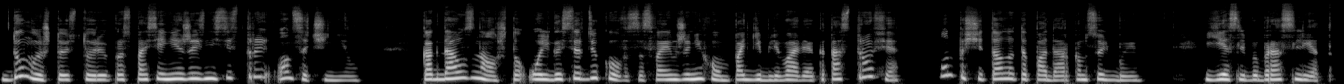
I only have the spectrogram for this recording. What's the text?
Думаю, что историю про спасение жизни сестры он сочинил. Когда узнал, что Ольга Сердюкова со своим женихом погибли в авиакатастрофе, он посчитал это подарком судьбы. Если бы браслет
